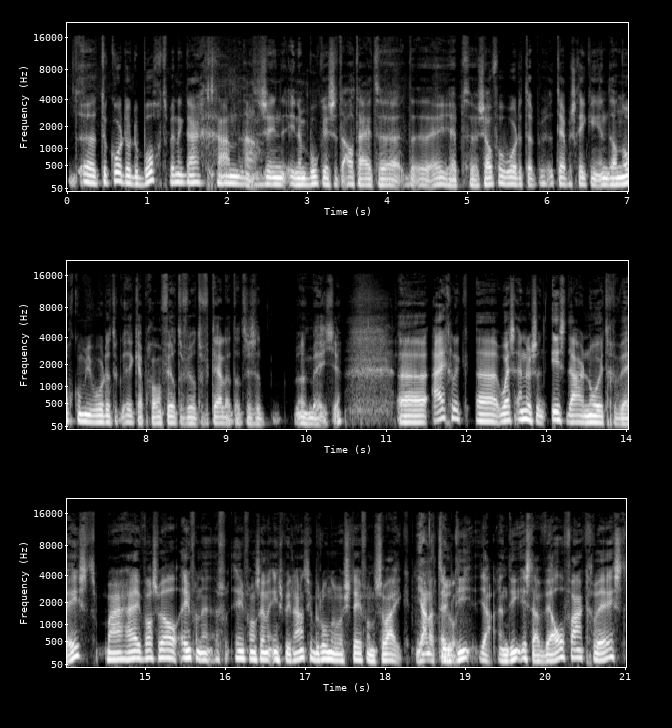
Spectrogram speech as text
uh, te kort door de bocht ben ik daar gegaan. Oh. Dus in, in een boek is het altijd, uh, de, je hebt zoveel woorden ter, ter, beschikking en dan nog kom je woorden. Te, ik heb gewoon veel te veel te vertellen, dat is het een beetje. Uh, eigenlijk, Wes Anderson is daar nooit geweest, maar hij was wel een van, een van zijn inspiratiebronnen was Stefan Zweig. Ja, natuurlijk. En die, ja, en die is daar wel vaak geweest.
